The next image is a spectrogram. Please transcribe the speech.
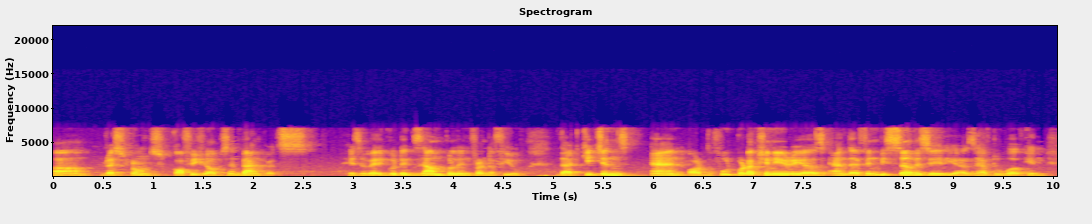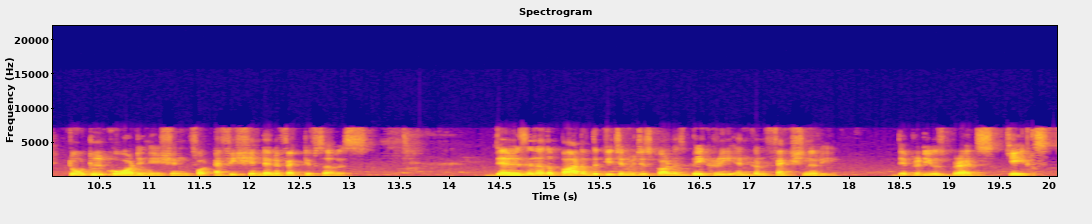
uh, restaurants coffee shops and banquets Here's a very good example in front of you that kitchens and or the food production areas and the F&B service areas have to work in total coordination for efficient and effective service. There is another part of the kitchen which is called as bakery and confectionery. They produce breads, cakes,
